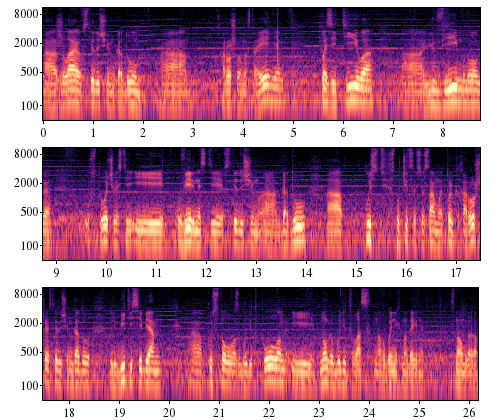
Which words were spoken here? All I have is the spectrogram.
а, желаю в следующем году а, хорошего настроения, позитива, а, любви много устойчивости и уверенности в следующем а, году. Пусть случится все самое только хорошее в следующем году. Любите себя. А, пусть стол у вас будет полон и много будет у вас новогодних мандаринок. С Новым годом!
